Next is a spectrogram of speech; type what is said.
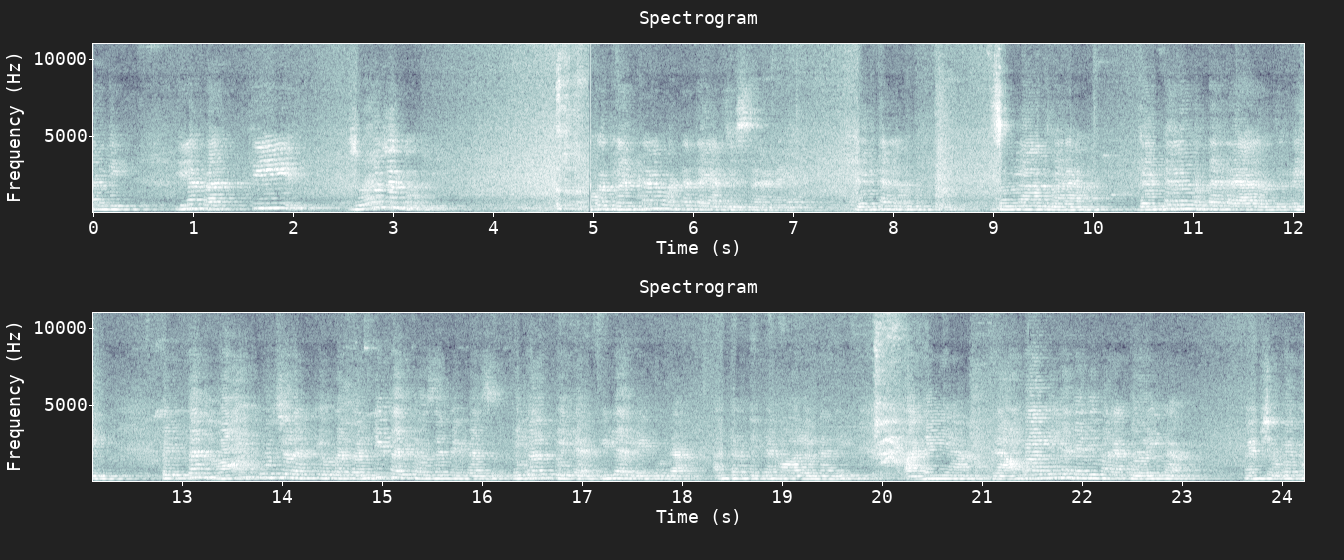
మంది. ఇలా ప్రతి రోజును ఒక గంటలో వంట తయారు చేస్తారన్నయ్య. గంటలు సోలార్ ద్వారా గంటలో వంట తయారవుతుంది. పెద్ద హాల్ కూర్చోడానికి ఒక twenty five thousand members without pillar pillar లేకుండా అంత పెద్ద హాల్ ఉన్నది. అన్నయ్య రావాలి అనేది మన కోరిక. మేము శోభకు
